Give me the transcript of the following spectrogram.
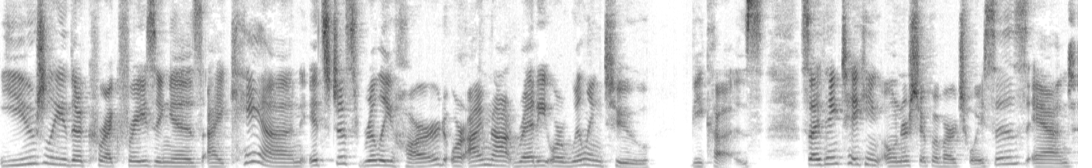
usually the correct phrasing is I can, it's just really hard or I'm not ready or willing to because. So I think taking ownership of our choices and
